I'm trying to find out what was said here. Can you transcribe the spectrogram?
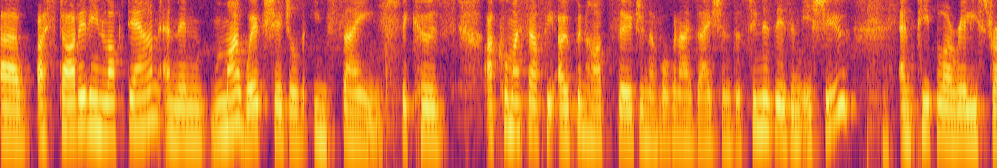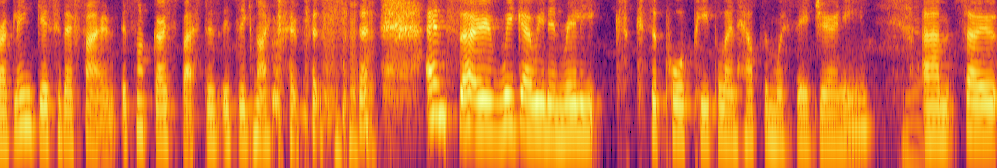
Uh, I started in lockdown and then my work schedule's insane because I call myself the open heart surgeon of organizations. As soon as there's an issue and people are really struggling, guess who they phone? It's not Ghostbusters, it's Ignite Purpose. and so we go in and really support people and help them with their journey. Yeah. Um, so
